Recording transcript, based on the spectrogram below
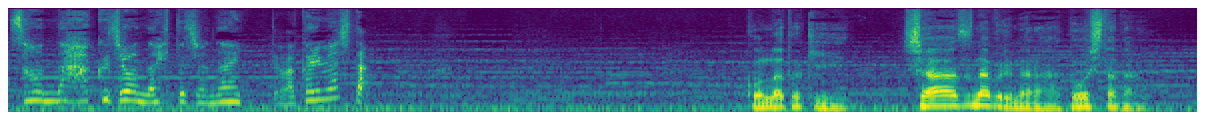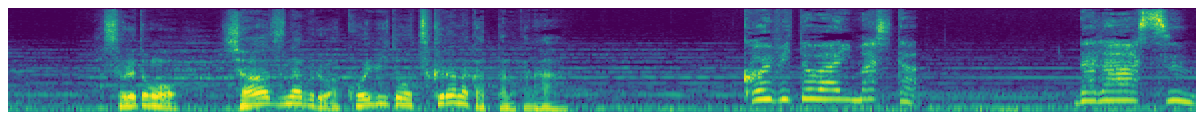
そんな薄情な人じゃないって分かりました。こんな時シャアーズナブルならどうしただろう。それともシャアーズナブルは恋人を作らなかったのかな。恋人はいました。ララー・スン。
